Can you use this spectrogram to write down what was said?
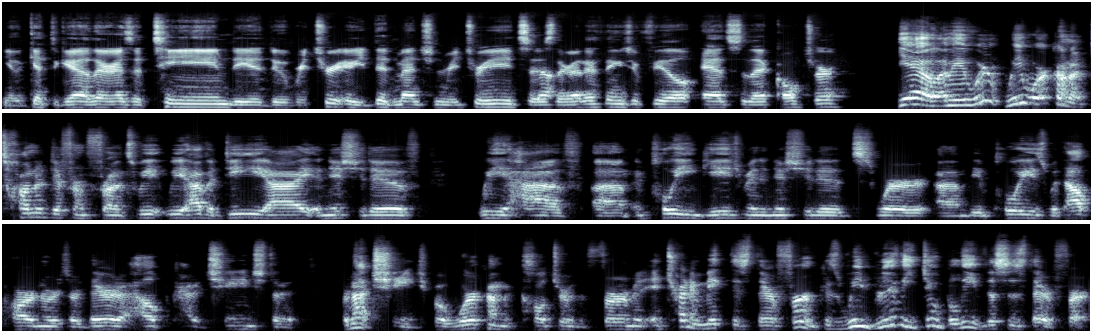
you know get together as a team? Do you do retreat? You did mention retreats. Is there other things you feel adds to that culture? Yeah, I mean, we we work on a ton of different fronts. We we have a DEI initiative. We have um, employee engagement initiatives where um, the employees without partners are there to help kind of change the, or not change, but work on the culture of the firm and, and try to make this their firm because we really do believe this is their firm,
